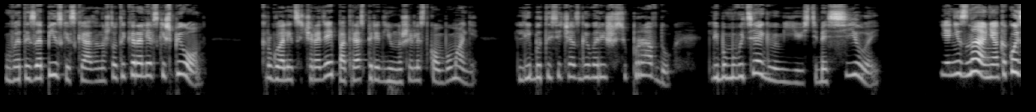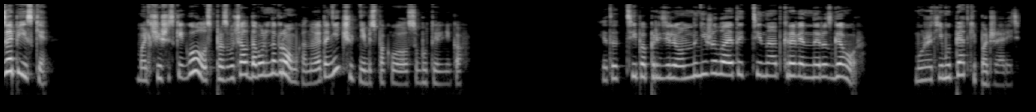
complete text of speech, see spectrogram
В этой записке сказано, что ты королевский шпион. Круглолицый чародей потряс перед юношей листком бумаги. Либо ты сейчас говоришь всю правду, либо мы вытягиваем ее из тебя силой. Я не знаю ни о какой записке. Мальчишеский голос прозвучал довольно громко, но это ничуть не беспокоило собутыльников. Этот тип определенно не желает идти на откровенный разговор. Может, ему пятки поджарить?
